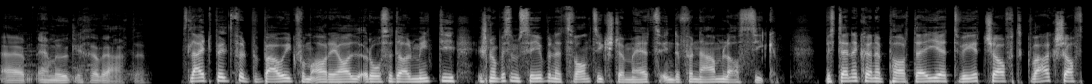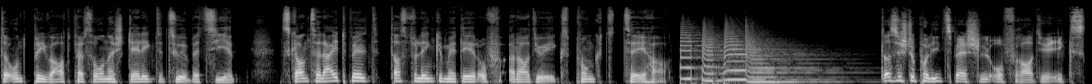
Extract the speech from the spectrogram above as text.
äh, ermöglichen werden. Das Leitbild für die Bebauung vom Areal Rosendahl Mitte ist noch bis zum 27. März in der Vernehmlassung. Bis dann können Parteien, die Wirtschaft, Gewerkschaften und Privatpersonen Stellung dazu beziehen. Das ganze Leitbild, das verlinken wir dir auf radiox.ch. Das ist der Polit-Special auf Radio X.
